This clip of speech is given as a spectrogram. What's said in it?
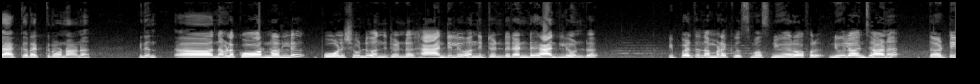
ബാക്ക് റെക്രോൺ ആണ്. ഇത് നമ്മളെ കോർണറിൽ പോളിഷ് വുഡ് വന്നിട്ടുണ്ട് ഹാൻഡിൽ വന്നിട്ടുണ്ട് രണ്ട് ഹാൻഡിലും ഉണ്ട്. ഇപ്പോഴത്തെ നമ്മുടെ Christmas new year offer. New launch ആണ് തേർട്ടി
